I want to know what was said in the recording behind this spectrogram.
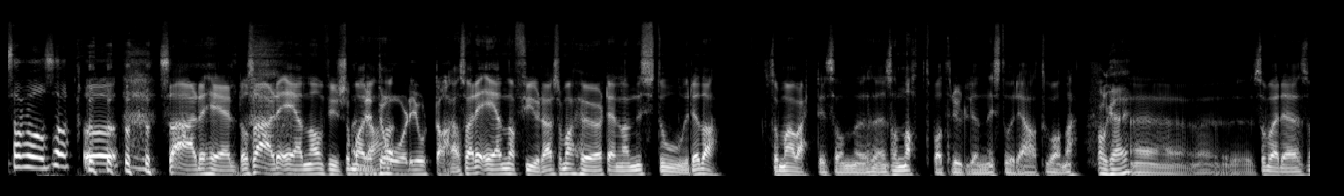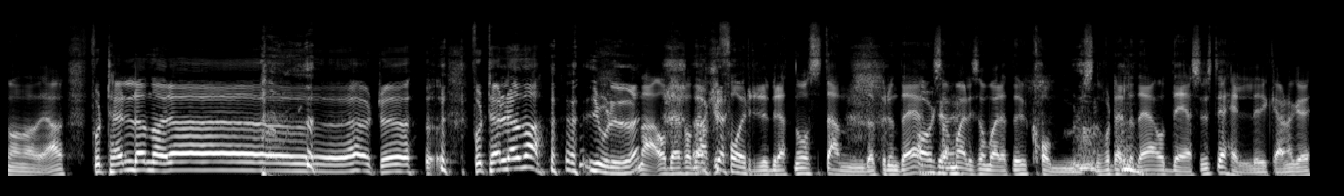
seg på også. Og så er det helt, og så er det en eller annen fyr som bare har dårlig gjort, da. ja, så er det en fyr der som har hørt en eller annen historie, da. Som har vært i sånn, en sånn Nattpatruljen-historie jeg har hatt gående. Okay. Uh, så bare så han ja, Fortell den derre Jeg hørte Fortell den, da! Gjorde du det? Nei, og det er sånn, Jeg har ikke forberedt noe standup rundt det. Okay. Så må jeg liksom bare etter hukommelsen fortelle det, og det syns de heller ikke er noe gøy.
